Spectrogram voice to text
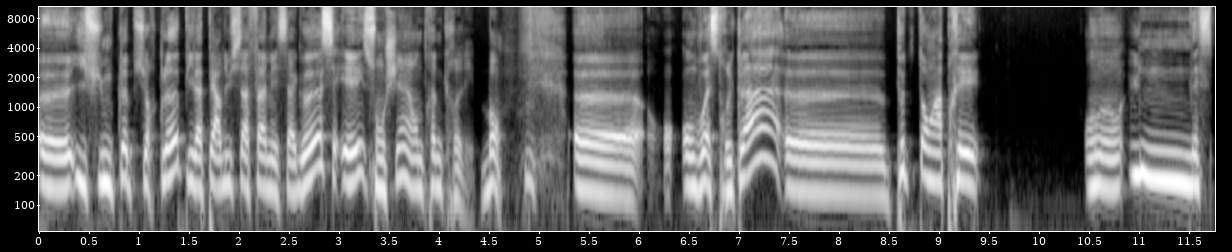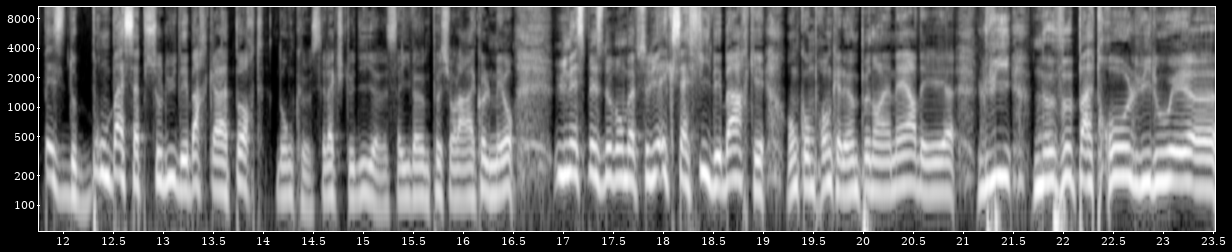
euh, il fume club sur club il a perdu sa femme et sa gosse et son chien est en train de crever. Bon. Euh, on, on voit ce truc là euh, peu de temps après on- une espèce de bombasse absolue débarque à la porte. Donc euh, c'est là que je te dis, euh, ça y va un peu sur la racole, mais bon, une espèce de bombe absolue et que sa fille débarque et on comprend qu'elle est un peu dans la merde et euh, lui ne veut pas trop lui louer, euh,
